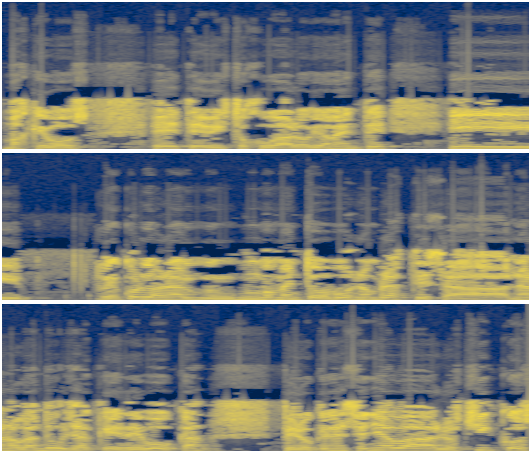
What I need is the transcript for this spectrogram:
más que vos, te he visto jugar obviamente, y recuerdo en algún momento vos nombraste a Nano Gandulla, que es de Boca, pero que le enseñaba a los chicos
